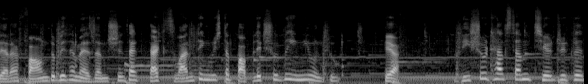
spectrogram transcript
there are found to be some assumptions that that's one thing which the public should be immune to. Yeah. We should have some theatrical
